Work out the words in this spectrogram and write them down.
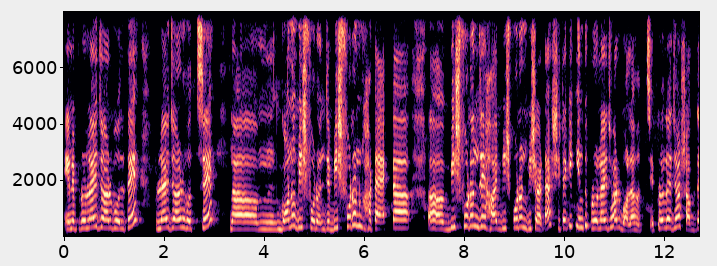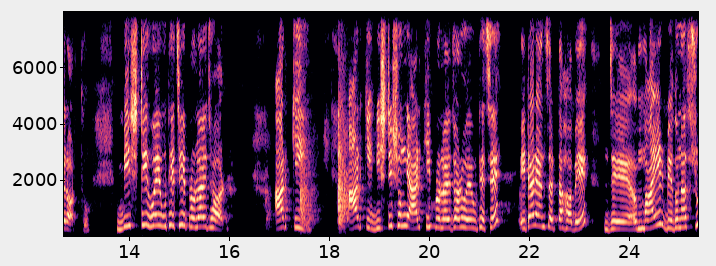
এখানে প্রলয় জ্বর বলতে প্রলয় জ্বর হচ্ছে আহ, উম, গণবিস্ফোরণ যে বিস্ফোরণ ঘটায় একটা বিস্ফোরণ যে হয় বিস্ফোরণ বিষয়টা সেটাকে কিন্তু প্রলয় ঝড় বলা হচ্ছে। প্রলয় ঝড় শব্দের অর্থ। বৃষ্টি হয়ে উঠেছে প্রলয় ঝড়। আর কি? আর কি? বৃষ্টির সঙ্গে আর কি প্রলয় ঝড় হয়ে উঠেছে? এটার অ্যান্সারটা হবে যে মায়ের বেদনাশ্রু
